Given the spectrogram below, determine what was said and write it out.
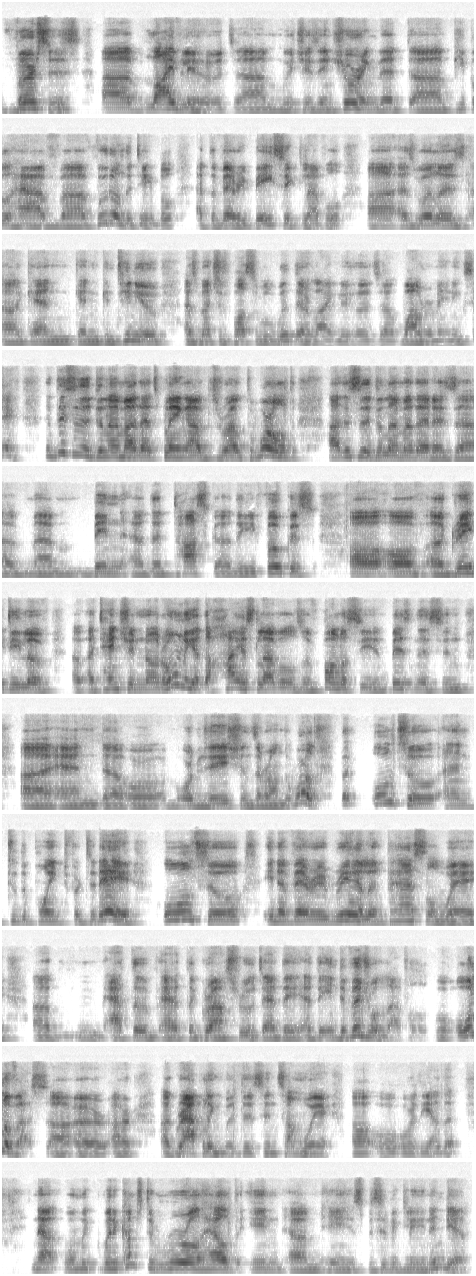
versus uh, livelihoods, um, which is ensuring that uh, people have uh, food on the table at the very basic level, uh, as well as uh, can can continue as much as possible with their livelihoods uh, while remaining safe. This is a dilemma that's playing out throughout the world. this is a dilemma that has um, been the task, the focus of a great deal of uh, attention, not only at the highest levels of policy and business and, uh, and or organizations around the world, but also, and to the point for today, also in a very real and personal way uh, at the at the grassroots at the at the individual level. All of us are, are, are, are grappling with this in some way uh, or, or the other. Now when we when it comes to rural health in, um, in specifically in india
